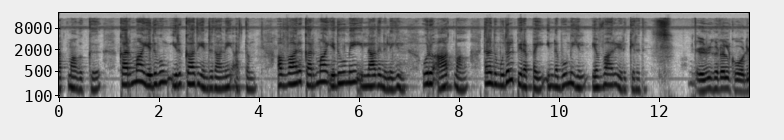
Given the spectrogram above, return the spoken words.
ஆத்மாவுக்கு கர்மா எதுவும் இருக்காது என்றுதானே அர்த்தம். அவ்வாறு கர்மா எதுவுமே இல்லாத நிலையில் ஒரு ஆத்மா தனது முதல் பிறப்பை இந்த பூமியில் எவ்வாறு எடுக்கிறது? எழுகடல் கோடி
